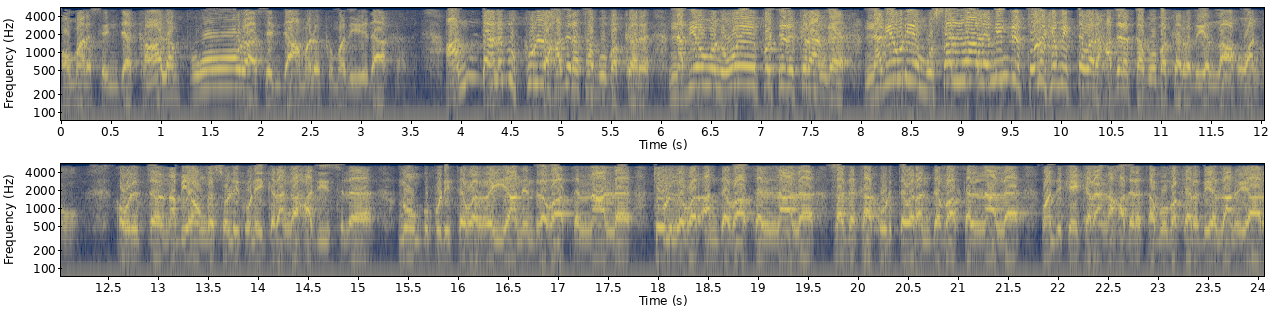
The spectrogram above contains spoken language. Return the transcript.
உமர் செஞ்ச காலம் பூரா செஞ்ச அமலுக்கு மதியீடாக அந்த அளவுக்குள்ள ஹதரத் அபுபக்கர் நபியவங்க நோயப்பட்டிருக்கிறாங்க நபியுடைய முசல்லால நின்று தொழுக வித்தவர் ஹதரத் அபுபக்கர் அது எல்லாகுவானோ அவருக்கு நபி அவங்க சொல்லிக் கொண்டிருக்கிறாங்க ஹதீஸ்ல நோன்பு பிடித்தவர் ரையான் என்ற வாசல்னால தொழுதவர் அந்த வாசல்னால சதக்கா கொடுத்தவர் அந்த வாசல்னால வந்து கேட்கிறாங்க ஹதரத் அபுபக்கர் அது எல்லாம் யார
